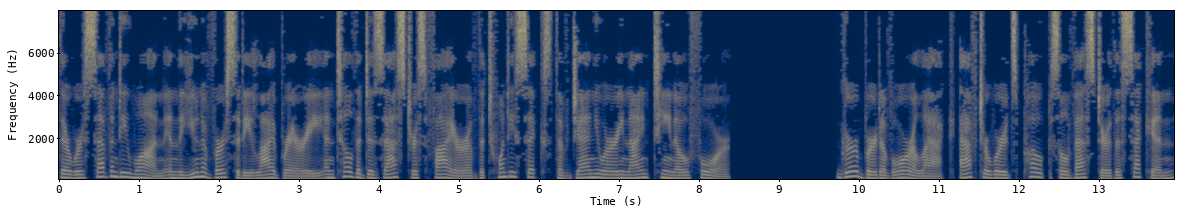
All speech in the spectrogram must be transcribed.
there were 71 in the University Library until the disastrous fire of 26 January 1904. Gerbert of Aurillac afterwards Pope Sylvester II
